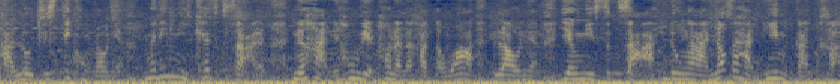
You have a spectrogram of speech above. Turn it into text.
น้องๆคะโลจิสติกของเราเนี่ยไม่ได้มีแค่ศึกษาเนื้อหาในห้องเรียนเท่านั้นนะคะ แต่ว่าเราเนี่ยยังมีศึกษาดูงานนอกสถานที่เหมือนกันค่ะ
